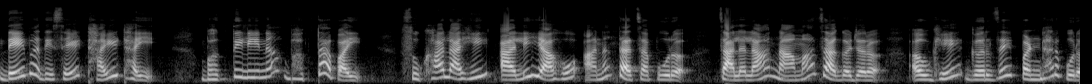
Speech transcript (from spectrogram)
देव दिसे ठाई ठाई भक्तिलीन भक्तापायी सुखालाही आली याहो आनंदाचा पूर चालला नामाचा गजर अवघे गरजे पंढरपूर.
